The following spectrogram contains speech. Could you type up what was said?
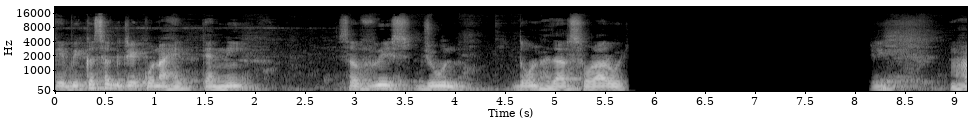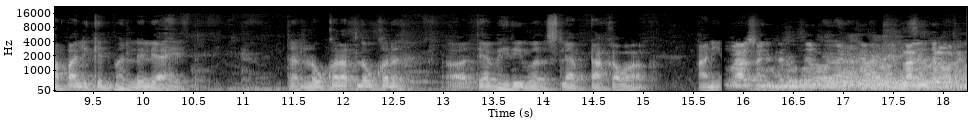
ते विकसक जे कोण आहेत त्यांनी सव्वीस जून दोन हजार सोळा रोजी महापालिकेत भरलेले आहेत. तर लवकरात लवकर त्या विहिरीवर स्लॅब टाकावा आणि सांगितलं प्लॅनिंग करावं लागेल.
